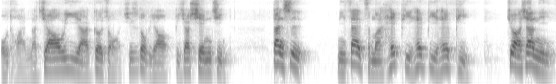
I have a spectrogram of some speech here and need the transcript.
球团，那交易啊各种其实都比较比较先进。但是你再怎么 happy happy happy，就好像你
